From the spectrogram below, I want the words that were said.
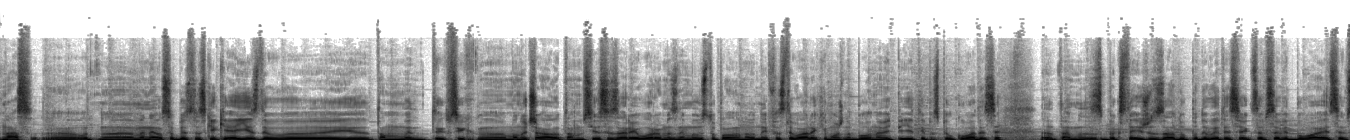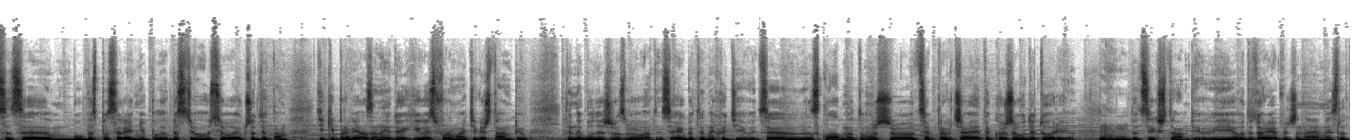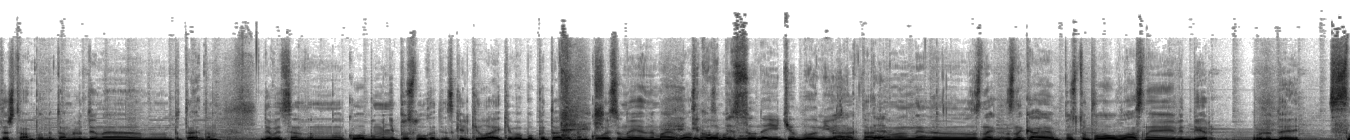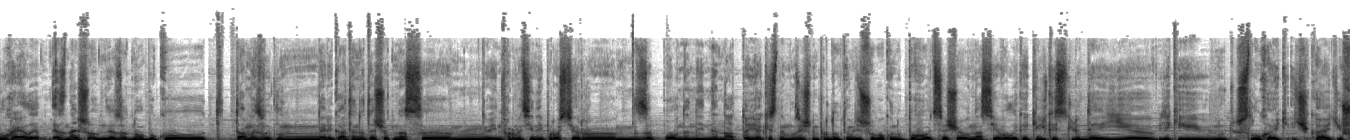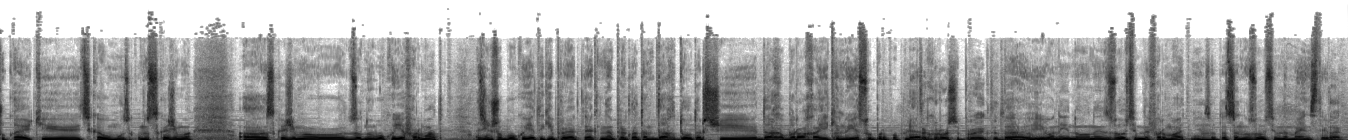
нас, е, от е, мене особисто, скільки я їздив, е, і там ми тих всіх Ману Чао, там всі Сезарії Евори, ми з ними виступали на одних фестивалях, і можна було навіть підійти поспілкуватися, там з бекстейджу ззаду подивитися, як це все відбувається. Все це був безпосередній вплив. Без цього всього, якщо ти там тільки прив'язаний до якихось форматів і штампів, ти не будеш розвиватися, як би ти не хотів. І це складно, тому що це привчає також аудиторію до цих штампів. І аудиторія починає мислити штампами. Там людина питає, там дивиться, там, кого би мені послухати, скільки лайків, або питає там когось. У неї немає І власного кого смаку. підсуне YouTube Music. Так, так. Не- не- зник- Зникає поступово власний відбір у людей. Слухай, але знаєш, з одного боку, та ми звикли нарікати на те, що у нас е, інформаційний простір е, заповнений не надто якісним музичним продуктом. З іншого боку, ну погодься, що в нас є велика кількість людей, е, які ну слухають і чекають, і шукають цікаву музику. Ну, скажімо, скажімо, з одного боку є формат, а з іншого боку, є такі проекти, як, наприклад, там Дах Дотер чи Даха Бараха, які ну є суперпопулярні. Це хороші проекти. Так, і вони ну вони зовсім не форматні. Mm-hmm. Це ну зовсім не мейнстрім. Так.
